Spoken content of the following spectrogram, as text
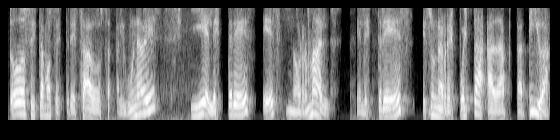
Todos estamos estresados alguna vez y el estrés es normal. El estrés es una respuesta adaptativa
